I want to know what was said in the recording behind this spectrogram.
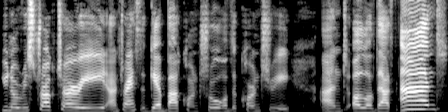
you know restructuring and trying to get back control of the country and all of that. And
